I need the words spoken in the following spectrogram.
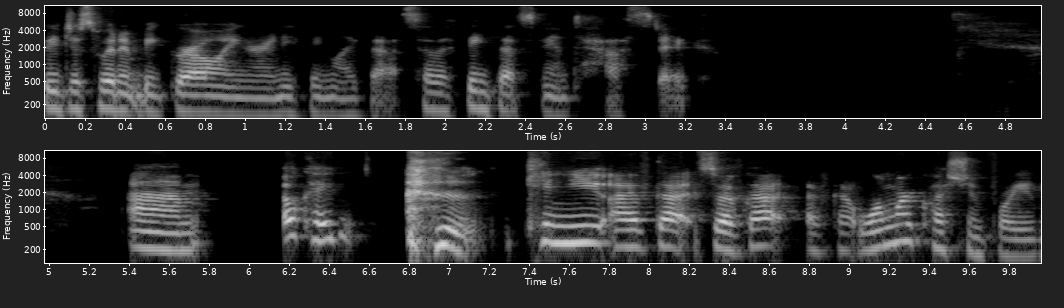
we just wouldn't be growing or anything like that. So I think that's fantastic. Um, okay. Can you, I've got, so I've got, I've got one more question for you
